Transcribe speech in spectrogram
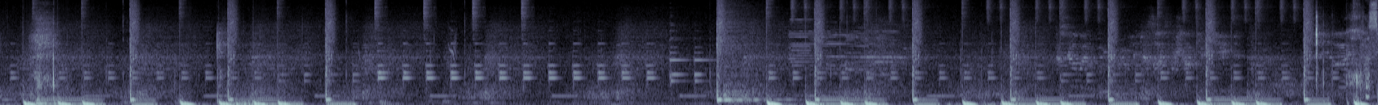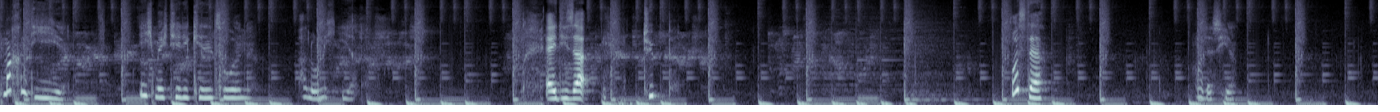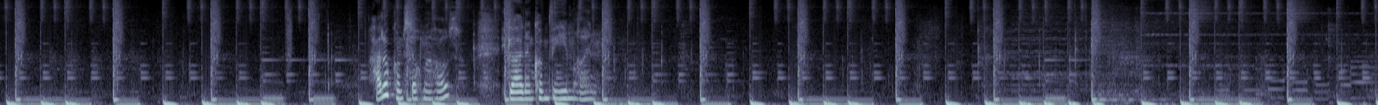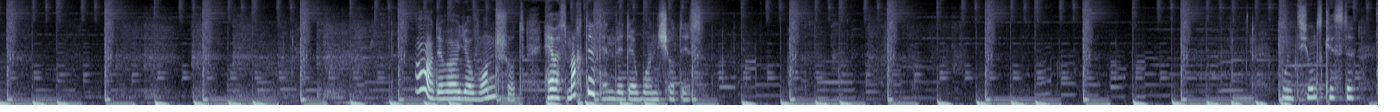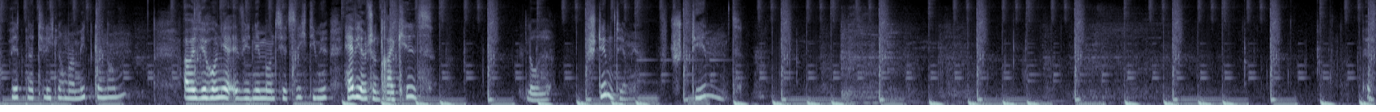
Ich möchte hier die Kills holen. Hallo, nicht ihr. Ey, dieser Typ. Wo ist der? Oh, der ist hier. Hallo, kommst du auch mal raus? Egal, dann kommen wir eben rein. Der war ja One-Shot. Hä, was macht der denn, wenn der One-Shot ist? Munitionskiste wird natürlich nochmal mitgenommen. Aber wir holen ja, wir nehmen uns jetzt nicht die Mühe. Hä, wir haben schon drei Kills. Lol. Stimmt, haben ja. Stimmt.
